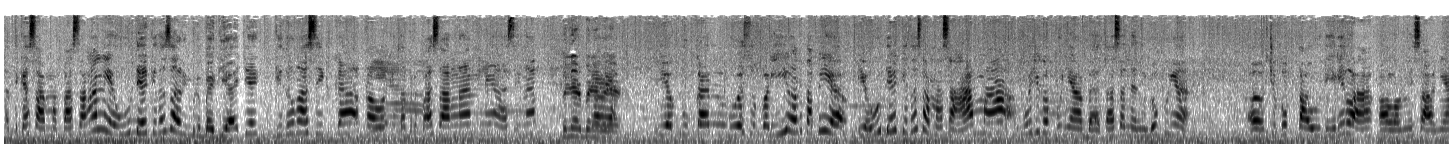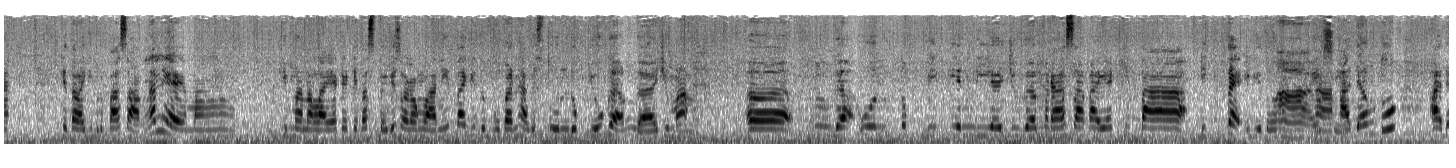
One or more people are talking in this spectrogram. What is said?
Ketika sama pasangan ya udah kita saling berbagi aja. Gitu nggak sih kak? Kalau Iya. kita berpasangan ya nggak sih Nat? Bener bener Kayak, bener ya bukan gue superior tapi ya ya udah kita sama-sama. Gue juga punya batasan dan gue punya eh, cukup tahu diri lah kalau misalnya kita lagi berpasangan ya emang gimana layaknya kita sebagai seorang wanita gitu. Bukan harus tunduk juga enggak. Cuma Hmm. eh, enggak untuk bikin dia juga merasa kayak kita dikte gitu. Ah, nah kadang tuh ada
